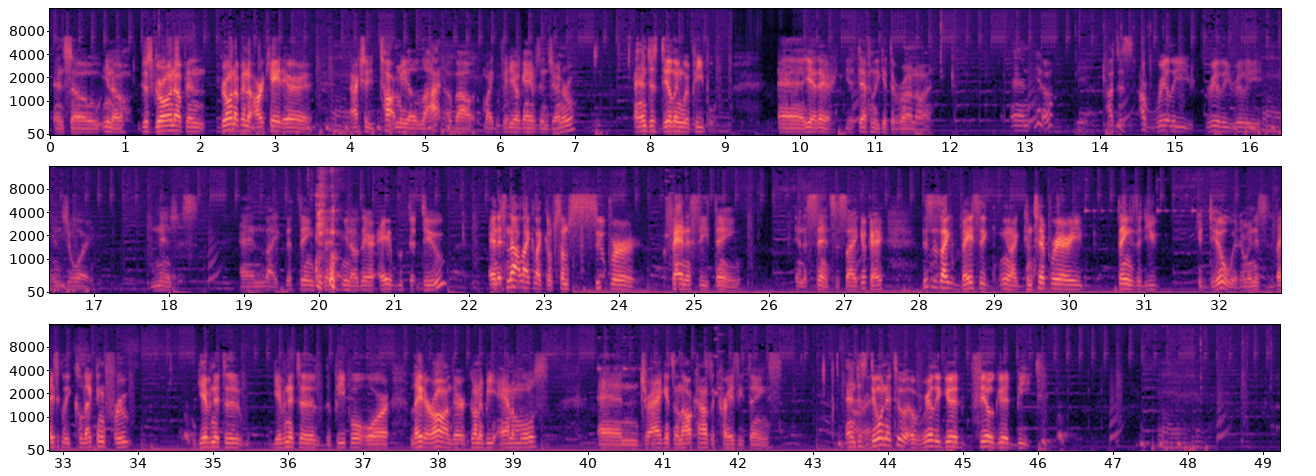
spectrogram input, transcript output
And so, you know, just growing up in growing up in the arcade era actually taught me a lot about like video games in general and just dealing with people. And yeah, there you definitely get the run on. And you know. I just I really, really, really enjoy ninjas and like the things that you know they're able to do. And it's not like like some super fantasy thing in a sense. It's like okay, this is like basic you know like contemporary things that you could deal with. I mean, it's basically collecting fruit, giving it to giving it to the people, or later on there are going to be animals and dragons and all kinds of crazy things and just Alright. doing it to a really good feel good beat.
